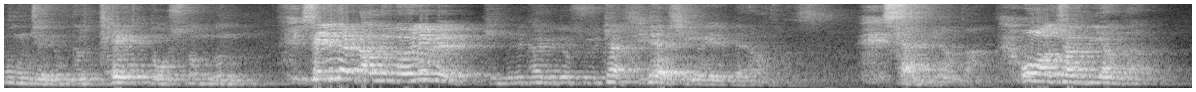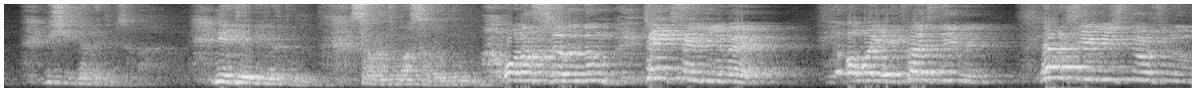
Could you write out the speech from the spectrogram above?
Bunca yıldır tek dostumdun. Seni de kandırdı öyle mi? Kendini kaybediyorsun Ülker. Her şeyi elimden aldınız. Sen bir yandan, o alçak bir yandan. Bir şey demedim sana. Ne diyebilirdim? Sanatıma sarıldım, ona sığındım, tek sevgilime. Ama yetmez değil mi? Her şeyi istiyorsunuz.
